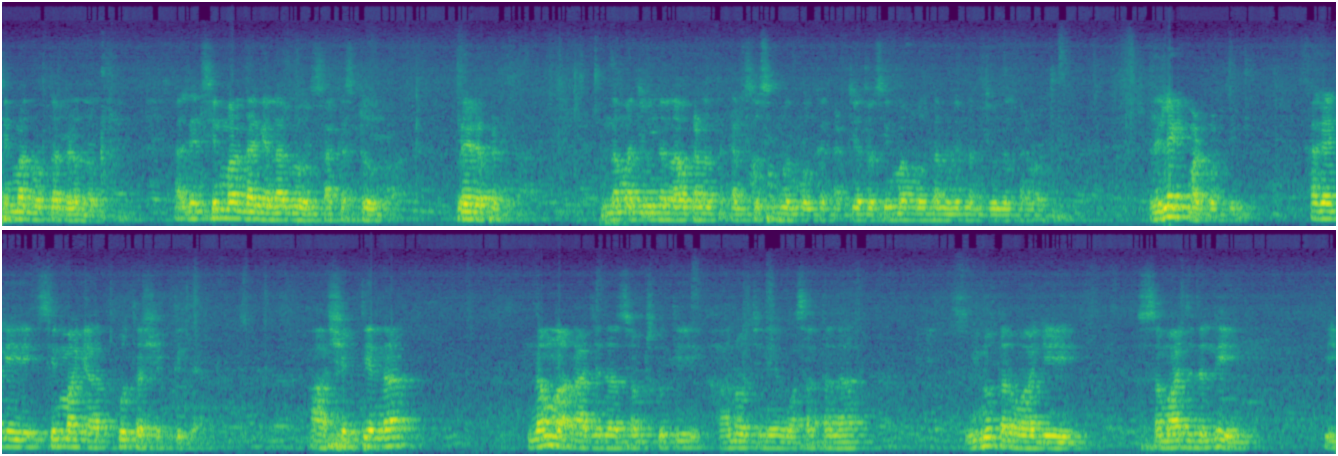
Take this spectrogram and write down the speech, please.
ಸಿನಿಮಾ ನೋಡ್ತಾ ಬೆಳೆದವರು. ಹಾಗೆ ಸಿನಿಮಾ ಅಂದಾಗ ಎಲ್ಲರಿಗೂ ಸಾಕಷ್ಟು ಪ್ರೇರೇಪಣೆ ನಮ್ಮ ಜೀವನದಲ್ಲಿ ನಾವು ಕಾಣುವಂಥ ಕನಸು ಸಿನಿಮಾದ ಮೂಲಕ ಕಾಣ್ತೀವಿ, ಅಥವಾ ಸಿನಿಮಾ ಮೂಲಕ ನಮ್ಮ ಜೀವನದಲ್ಲಿ ಕಾಣುವಂಥ ರಿಲೇಟ್ ಮಾಡ್ಕೊಡ್ತೀವಿ ಹಾಗಾಗಿ ಸಿನಿಮಾಗೆ ಅದ್ಭುತ ಶಕ್ತಿ ಇದೆ. ಆ ಶಕ್ತಿಯನ್ನು ನಮ್ಮ ರಾಜ್ಯದ ಸಂಸ್ಕೃತಿ, ಆಲೋಚನೆ ಹೊಸತನ ವಿನೂತನವಾಗಿ ಸಮಾಜದಲ್ಲಿ ಈ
